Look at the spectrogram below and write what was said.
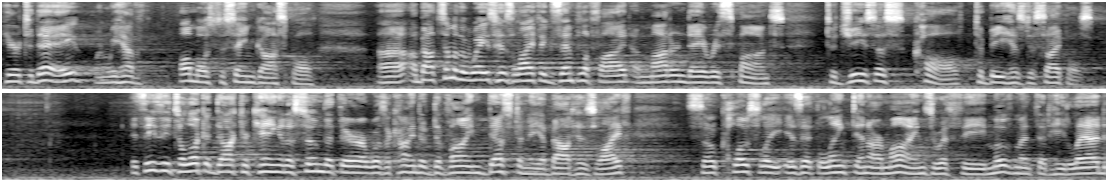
here today, when we have almost the same gospel, uh, about some of the ways his life exemplified a modern day response to Jesus' call to be his disciples. It's easy to look at Dr. King and assume that there was a kind of divine destiny about his life. So closely is it linked in our minds with the movement that he led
